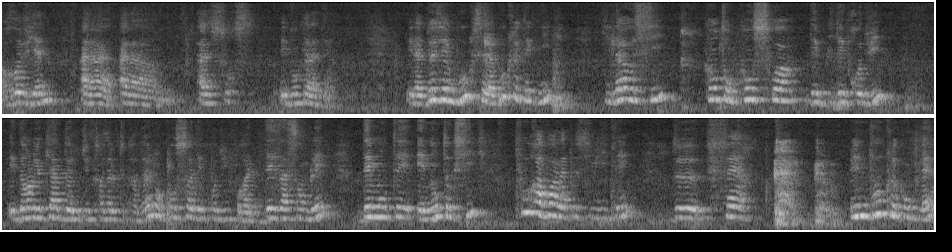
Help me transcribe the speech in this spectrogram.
revienne à la, source et donc à la terre. Et la deuxième boucle, c'est la boucle technique, qui là aussi, quand on conçoit des, produits, et dans le cadre du cradle to cradle, on conçoit des produits pour être désassemblés, démontés et non toxiques, pour avoir la possibilité de faire une boucle complète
